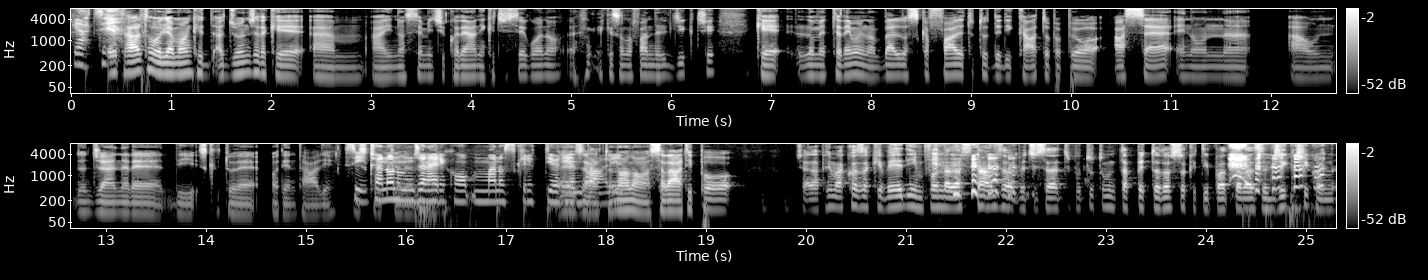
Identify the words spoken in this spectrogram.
grazie. E tra l'altro vogliamo anche aggiungere che ehm, ai nostri amici coreani che ci seguono e che sono fan del Jikchi, che lo metteremo in un bello scaffale tutto dedicato proprio a sé e non a un genere di scritture orientali. Sì, di cioè non un generico manoscritti orientali. Esatto, no, no, sarà tipo... Cioè, la prima cosa che vedi in fondo alla stanza, proprio ci sarà tipo tutto un tappetto rosso che ti porta verso il Jikchi con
